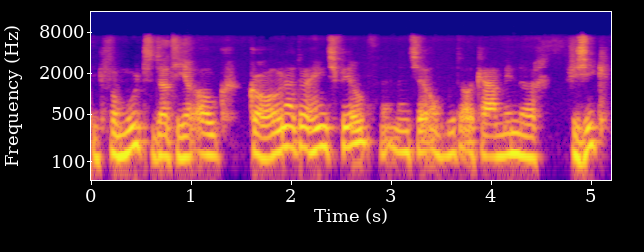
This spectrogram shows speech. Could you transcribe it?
ik vermoed dat hier ook corona doorheen speelt. Mensen ontmoeten elkaar minder fysiek.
